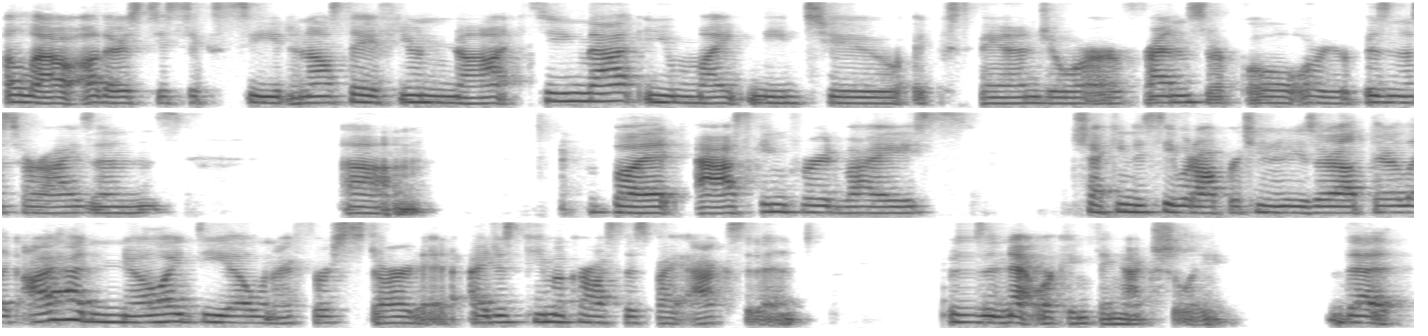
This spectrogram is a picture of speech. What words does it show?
allow others to succeed. And I'll say if you're not seeing that, you might need to expand your friend circle or your business horizons. Um, but asking for advice, checking to see what opportunities are out there. Like I had no idea when I first started. I just came across this by accident. It was a networking thing actually, that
